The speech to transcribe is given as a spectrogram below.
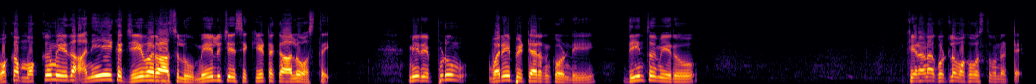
ఒక మొక్క మీద అనేక జీవరాశులు మేలు చేసే కీటకాలు వస్తాయి. మీరు ఎప్పుడూ వరే పెట్టారనుకోండి దీంతో మీరు కిరాణా కొట్లో ఒక వస్తువు ఉన్నట్టే.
